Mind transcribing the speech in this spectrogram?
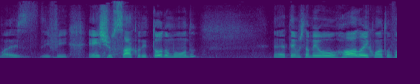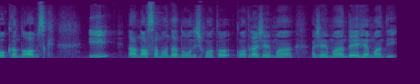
mas enfim, enche o saco de todo mundo. É, temos também o Holloway contra o Volkanovski e a nossa Amanda Nunes contra, contra a Germã, a Germã de Remandi,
